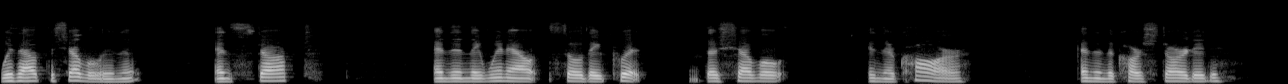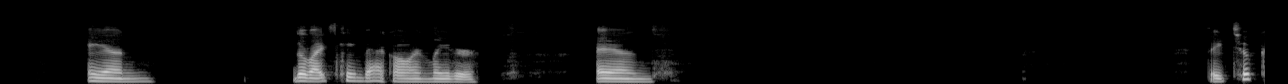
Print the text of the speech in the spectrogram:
without the shovel in it and stopped. And then they went out so they put the shovel in their car and then the car started and the lights came back on later. And they took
